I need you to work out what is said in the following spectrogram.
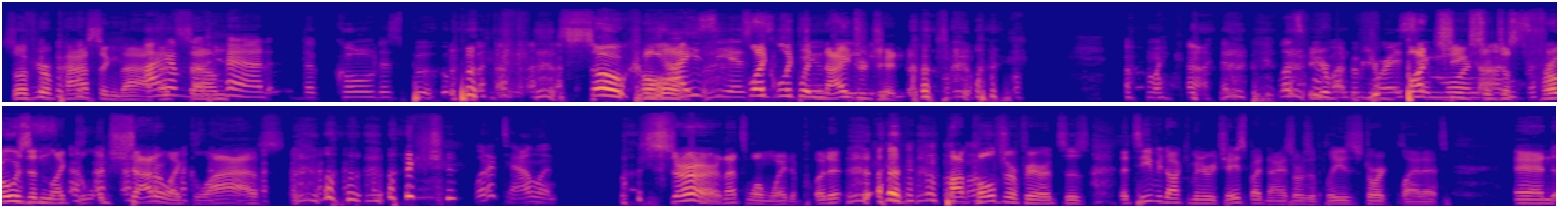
So if you're passing that, I that have sounds had the coldest poop. so cold. The iciest. It's like liquid dookie. nitrogen. Oh my god. Let's move your on before your I butt say more cheeks are just frozen like shatter like glass. What a talent. sure, that's one way to put it. Pop culture appearances: the TV documentary "Chased by Dinosaurs" and Prehistoric Planet. And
